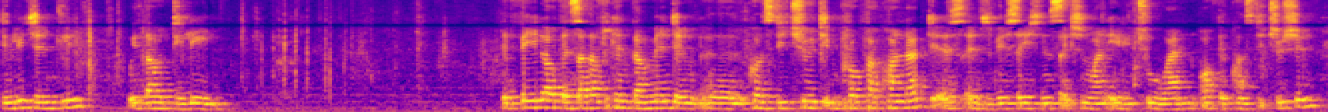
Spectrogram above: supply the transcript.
diligently without delay the failure of the South African government and uh, constitute improper conduct as envisaged in section 182.1 of the Constitution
